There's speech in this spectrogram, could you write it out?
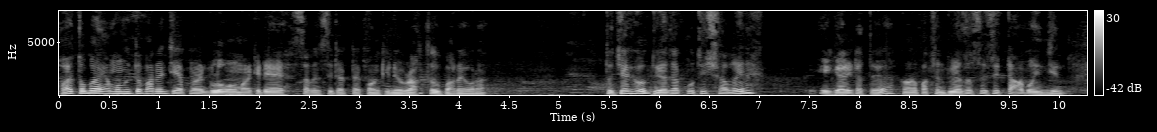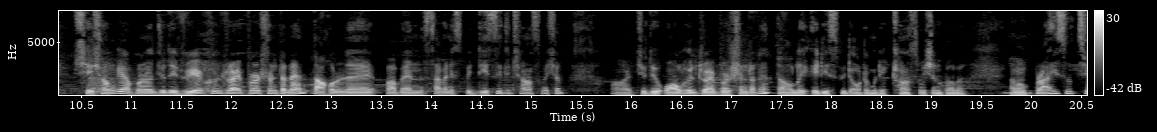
হয়তো বা এমন হতে পারে যে আপনার গ্লোবাল মার্কেটে সেভেন সিটারটা কন্টিনিউ রাখতেও পারে ওরা। তো যাই হোক, দুই হাজার পঁচিশ সালের এই গাড়িটাতে আপনারা পাচ্ছেন দুই হাজার সিসি টার্বো ইঞ্জিন সেই সঙ্গে আপনারা যদি রিয়ার হুইল ড্রাইভ ভার্সনটা নেন, তাহলে পাবেন সেভেন স্পিড ডিসিডি ট্রান্সমিশন আর যদি অল হুইল ড্রাইভ ভার্সনটা নেন, তাহলে এইট স্পিড অটোমেটিক ট্রান্সমিশন পাবেন। এবং প্রাইস হচ্ছে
